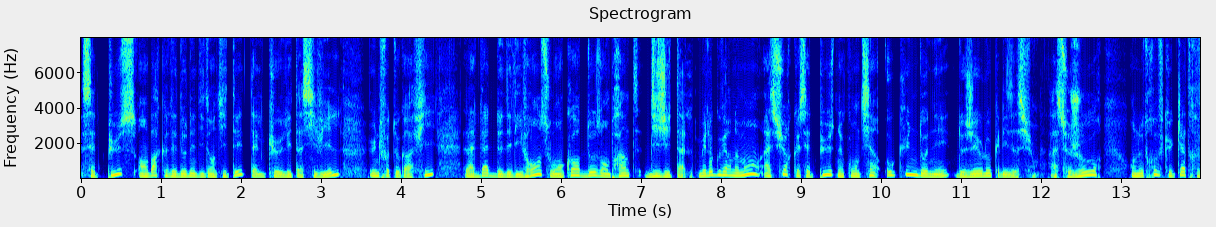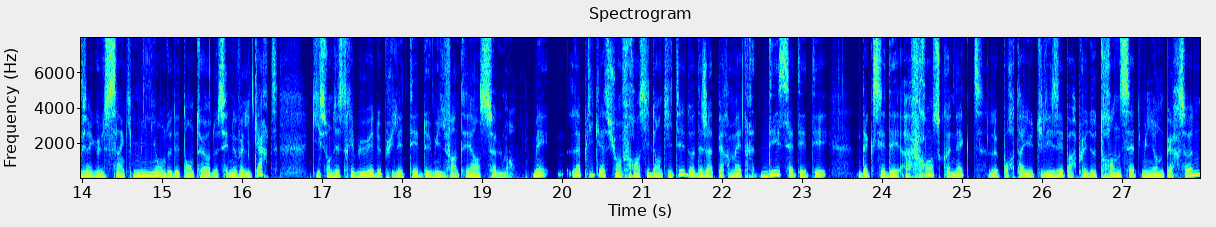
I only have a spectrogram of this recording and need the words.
Cette puce embarque des données d'identité telles que l'état civil, une photographie, la date de délivrance ou encore deux empreintes digitales. Mais le gouvernement assure que cette puce ne contient aucune donnée de géolocalisation. À ce jour, on ne trouve que 4,5 millions de détenteurs de ces nouvelles cartes qui sont distribuées depuis l'été 2021 seulement. Mais l'application France Identité doit déjà permettre dès cet été d'accéder à France Connect, le portail utilisé par plus de 37 millions de personnes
